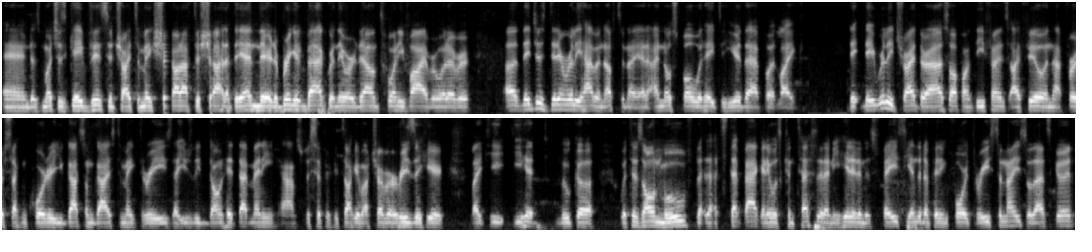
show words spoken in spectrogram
and as much as Gabe Vincent tried to make shot after shot at the end there to bring it back when they were down 25 or whatever, uh, they just didn't really have enough tonight. And I know Spo would hate to hear that, but like, they, they really tried their ass off on defense. I feel in that first, second quarter, you got some guys to make threes that usually don't hit that many. I'm specifically talking about Trevor Ariza here. Like he he hit Luka with his own move, that, that step back, and it was contested, and he hit it in his face. He ended up hitting four threes tonight, so that's good.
